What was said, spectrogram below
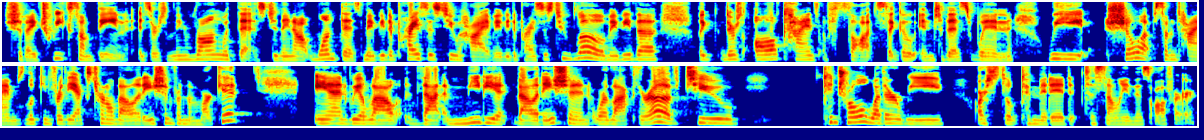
should I tweak something? Is there something wrong with this? Do they not want this? Maybe the price is too high. Maybe the price is too low. Maybe the, like, there's all kinds of thoughts that go into this when we show up sometimes looking for the external validation from the market. And we allow that immediate validation or lack thereof to control whether we are still committed to selling this offer.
